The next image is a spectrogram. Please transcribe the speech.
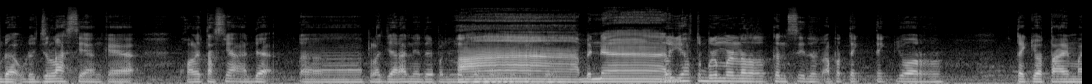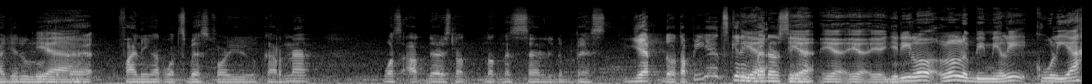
udah udah jelas ya yang kayak kualitasnya ada eh, pelajarannya daripada lu buang-buang duit gitu. Ah, benar. Lu you have to benar-benar consider apa take take your take your time aja dulu Iya. untuk kayak finding out what's best for you karena what's out there is not not necessarily the best yet though tapi ya it's getting Iya, better sih ya. iya, iya, iya. Jadi lo lo lebih milih kuliah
